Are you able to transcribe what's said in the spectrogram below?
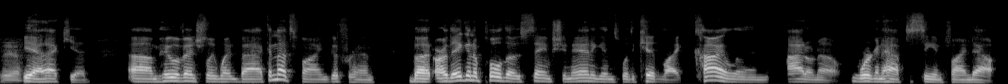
Yeah. yeah, that kid. Um, who eventually went back, and that's fine, good for him. But are they going to pull those same shenanigans with a kid like Kylan? I don't know. We're going to have to see and find out.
